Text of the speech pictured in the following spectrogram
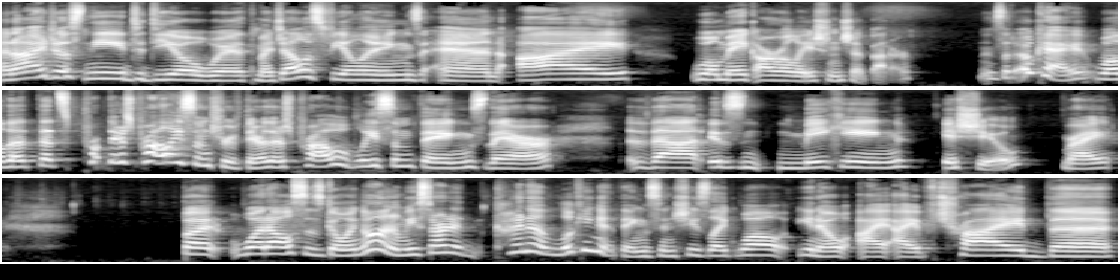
And I just need to deal with my jealous feelings and I will make our relationship better. And said, okay, well, that that's there's probably some truth there. There's probably some things there that is making issue, right? But what else is going on? And we started kind of looking at things, and she's like, well, you know, I I've tried the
